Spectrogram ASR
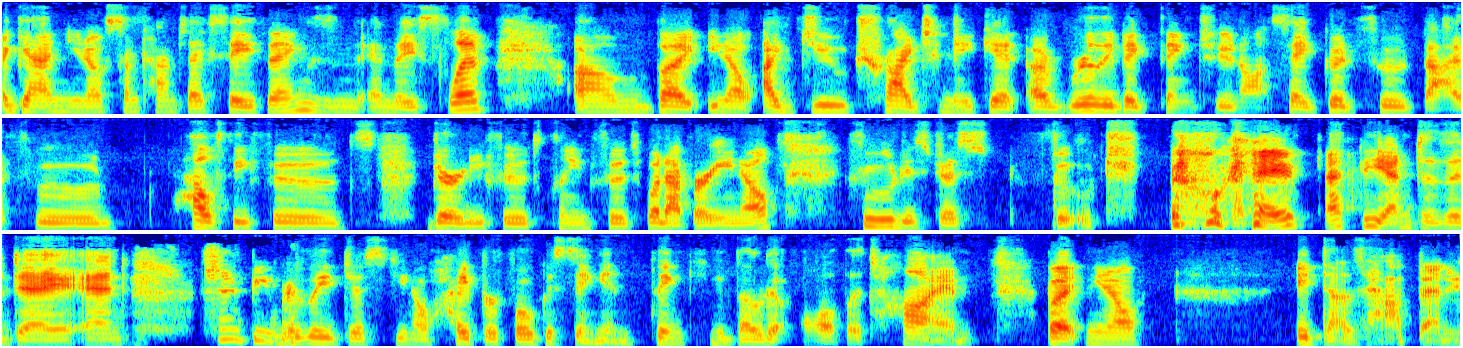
again you know sometimes i say things and, and they slip um, but you know i do try to make it a really big thing to not say good food bad food healthy foods, dirty foods, clean foods, whatever, you know. Food is just food, okay, at the end of the day, and shouldn't be really just, you know, hyper focusing and thinking about it all the time. But, you know, it does happen.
